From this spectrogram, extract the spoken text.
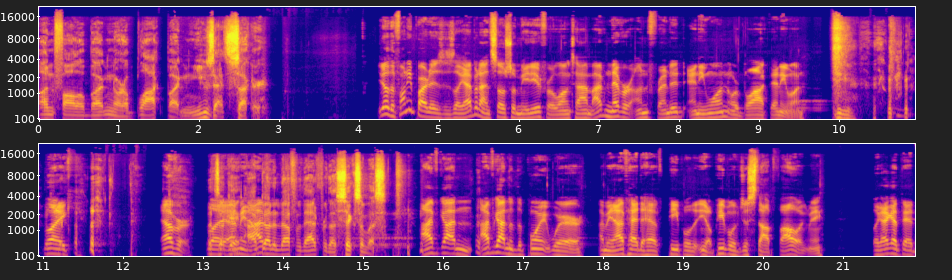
unfollow button or a block button. Use that sucker. You know, the funny part is, is like I've been on social media for a long time. I've never unfriended anyone or blocked anyone. like ever. That's like, okay. I mean, I've I've, done enough of that for the six of us. I've gotten I've gotten to the point where I mean I've had to have people that you know people have just stopped following me. Like I got that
